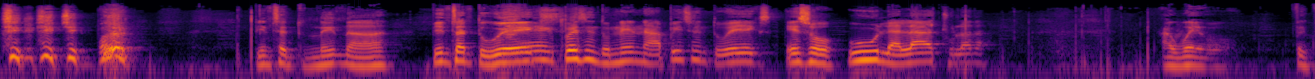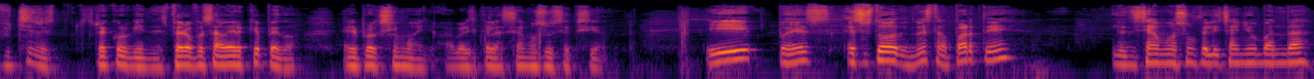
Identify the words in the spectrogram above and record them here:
Sí, sí, sí, poder. Piensa en tu nena. Piensa en tu Eh, ex. piensa en tu nena, piensa en tu ex. Eso, uh, la la, chulada. A huevo. Pinches récord Guinness. Pero pues a ver qué pedo el próximo año. A ver si que le hacemos su sección. Y pues eso es todo de nuestra parte. Les deseamos un feliz año, banda.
